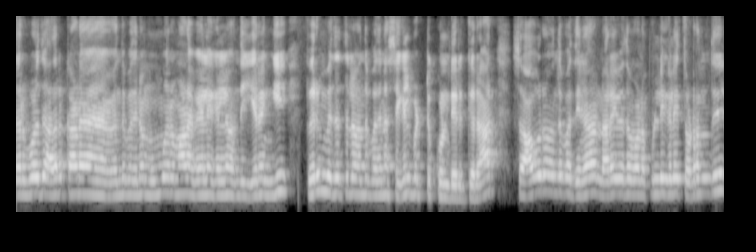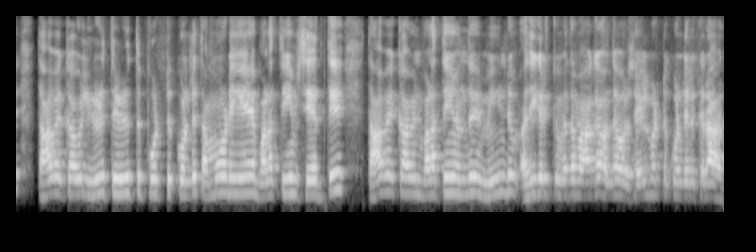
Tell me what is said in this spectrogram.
தற்பொழுது அதற்கான வந்து பார்த்திங்கன்னா மும்முரமான வேலைகளில் வந்து இறங்கி பெரும் விதத்தில் வந்து பார்த்திங்கன்னா செயல்பட்டு கொண்டிருக்கிறார். ஸோ அவரும் வந்து பார்த்திங்கன்னா நிறைய விதமான புள்ளிகளை தொடர்ந்து தாவேக்காவில் இழுத்து இழுத்து போட்டுக்கொண்டு தம்முடைய பலத்தையும் சேர்த்து தாவேக்காவின் பலத்தையும் வந்து மீண்டும் அதிகரிக்கும் விதமாக வந்து அவர் செயல்பட்டு கொண்டிருக்கிறார்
